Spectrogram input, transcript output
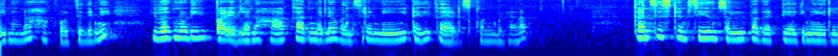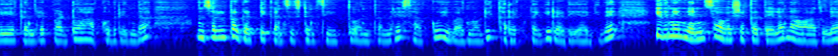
ಈನೋನ ಹಾಕ್ಕೊಳ್ತಿದ್ದೀನಿ ಇವಾಗ ನೋಡಿ ಪ ಎಲ್ಲನ ಹಾಕಾದ್ಮೇಲೆ ಒಂದ್ಸರಿ ನೀಟಾಗಿ ಕೈ ಬಿಡೋಣ. ಕನ್ಸಿಸ್ಟೆನ್ಸಿ ಒಂದು ಸ್ವಲ್ಪ ಗಟ್ಟಿಯಾಗಿಯೇ ಇರಲಿ, ಯಾಕಂದರೆ ಪಡ್ಡು ಹಾಕೋದ್ರಿಂದ ಒಂದು ಸ್ವಲ್ಪ ಗಟ್ಟಿ ಕನ್ಸಿಸ್ಟೆನ್ಸಿ ಇತ್ತು ಅಂತಂದರೆ ಸಾಕು. ಇವಾಗ ನೋಡಿ ಕರೆಕ್ಟಾಗಿ ರೆಡಿಯಾಗಿದೆ ಇದನ್ನೇ ನೆನೆಸೋ ಅವಶ್ಯಕತೆ ಇಲ್ಲ. ನಾವು ಆಗಲೇ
